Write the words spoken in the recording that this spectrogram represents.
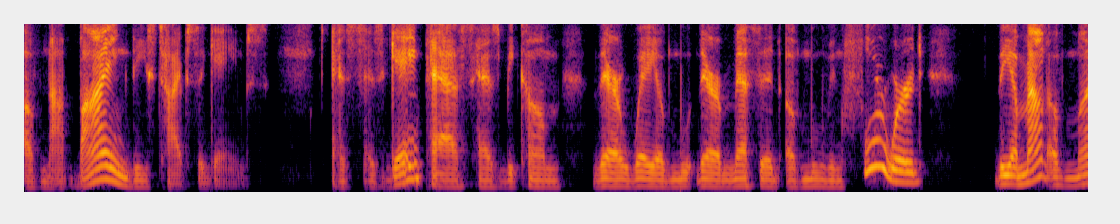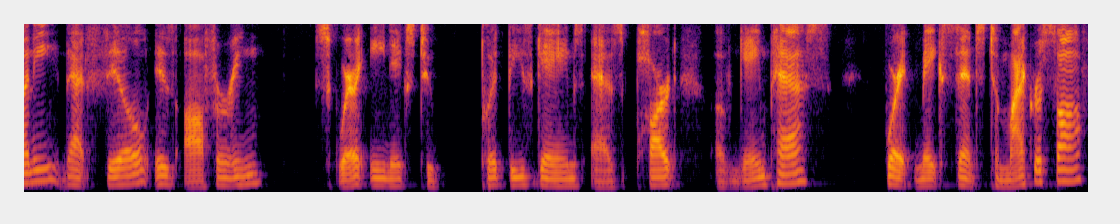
of not buying these types of games. And since Game Pass has become their way of mo- their method of moving forward, the amount of money that Phil is offering Square Enix to put these games as part of Game Pass, where it makes sense to Microsoft,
